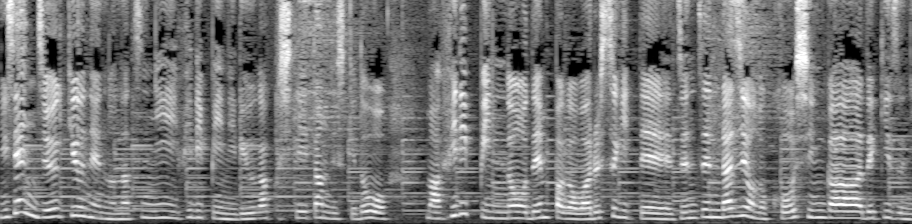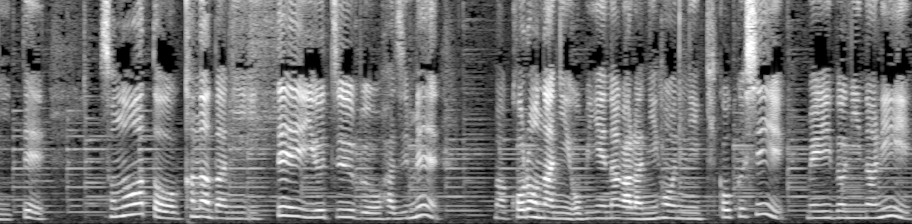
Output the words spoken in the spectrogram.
2019年の夏にフィリピンに留学していたんですけど、まあ、フィリピンの電波が悪すぎて全然ラジオの更新ができずにいてその後カナダに行って YouTube を始めまあ、コロナに怯えながら日本に帰国しメイドになり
